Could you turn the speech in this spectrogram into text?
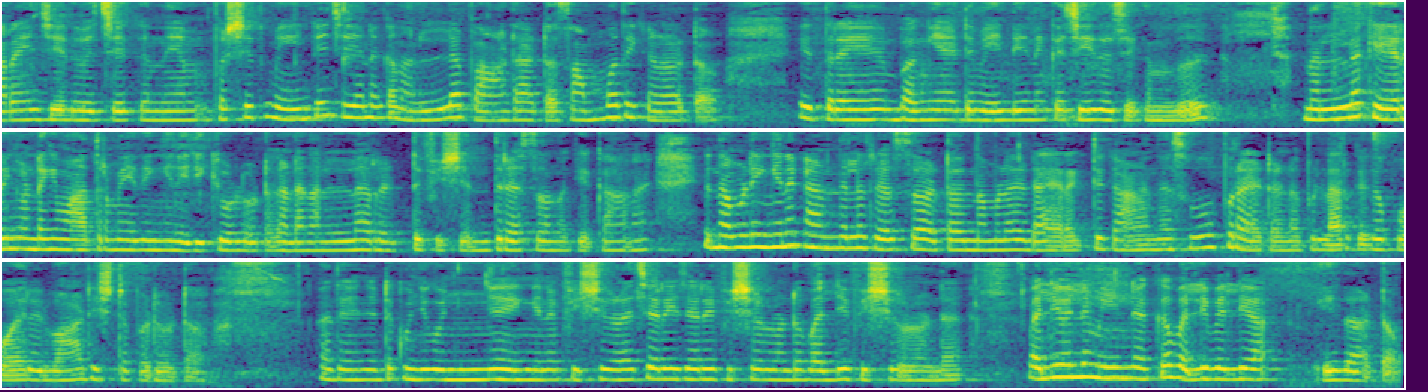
അറേഞ്ച് ചെയ്ത് വെച്ചേക്കുന്ന പക്ഷേ ഇത് മെയിന്റെയിൻ ചെയ്യാനൊക്കെ നല്ല പാടാട്ടോ സമ്മതിക്കണം കേട്ടോ. ഇത്രയും ഭംഗിയായിട്ട് മെയിന്റെയിനൊക്കെ ചെയ്ത് വെച്ചേക്കുന്നത്. നല്ല കെയറിങ് ഉണ്ടെങ്കിൽ മാത്രമേ ഇതിങ്ങനെ ഇരിക്കുള്ളൂ കേട്ടോ. കണ്ട നല്ല റെഡ് ഫിഷ് എന്ത് രസമെന്നൊക്കെ കാണാൻ. ഇത് നമ്മളിങ്ങനെ കാണുന്ന രസം കേട്ടോ. നമ്മൾ ഡയറക്റ്റ് കാണുന്ന സൂപ്പറായിട്ടാണ് പിള്ളേർക്കൊക്കെ പോയാൽ ഒരുപാട് ഇഷ്ടപ്പെടും കേട്ടോ. അത് കഴിഞ്ഞിട്ട് കുഞ്ഞു കുഞ്ഞ് ഇങ്ങനെ ഫിഷുകൾ ചെറിയ ചെറിയ ഫിഷുകളുണ്ട് വലിയ ഫിഷുകളുണ്ട് വലിയ വലിയ മീനിനൊക്കെ വലിയ വലിയ ഇതാട്ടോ.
